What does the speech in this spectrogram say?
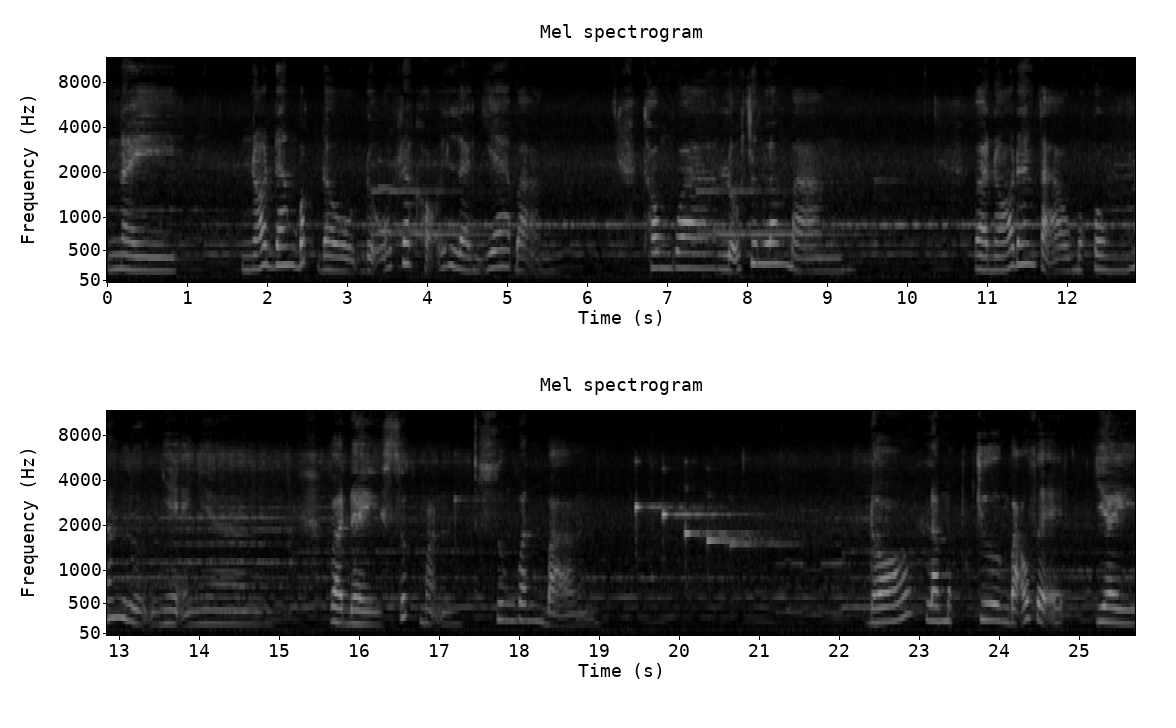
này nó đang bắt đầu đổ ra khỏi làn da bạn thông qua lỗ chân lông bạn. Và nó đang tạo một vòng năng lượng nhẹ nhàng và đầy sức mạnh xung quanh bạn. Đó là một trường bảo vệ dày,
